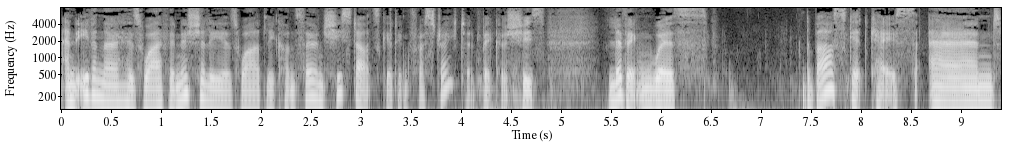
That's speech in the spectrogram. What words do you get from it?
And even though his wife initially is wildly concerned she starts getting frustrated because she's living with the basket case and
